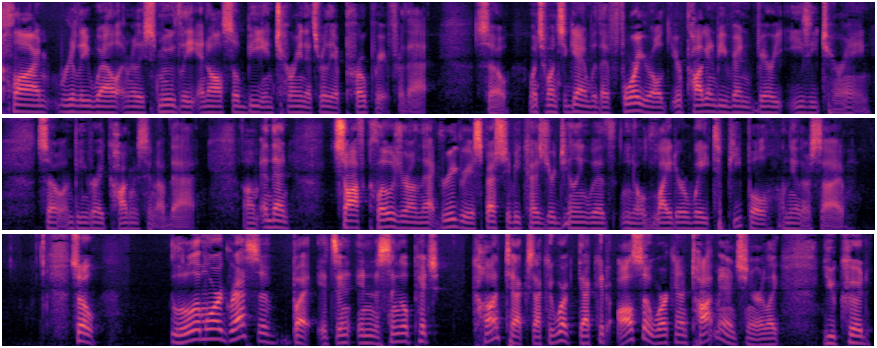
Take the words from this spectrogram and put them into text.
climb really well and really smoothly and also be in terrain that's really appropriate for that. So, which once again, with a four year old, you're probably going to be in very easy terrain. So, and being very cognizant of that. Um, and then soft closure on that gree especially because you're dealing with, you know, lighter weight people on the other side. So, a little more aggressive, but it's in, in a single pitch context that could work. That could also work in a top man scenario. Like you could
